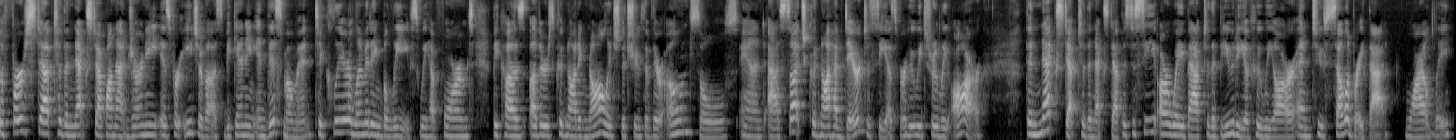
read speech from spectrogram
the first step to the next step on that journey is for each of us, beginning in this moment, to clear limiting beliefs we have formed because others could not acknowledge the truth of their own souls and, as such, could not have dared to see us for who we truly are. The next step to the next step is to see our way back to the beauty of who we are and to celebrate that wildly.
